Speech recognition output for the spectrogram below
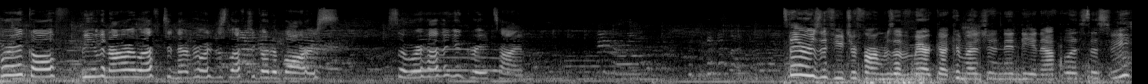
We're. We have an hour left and everyone just left to go to bars. So we're having a great time. There is a Future Farmers of America convention in Indianapolis this week.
